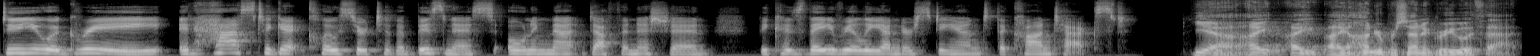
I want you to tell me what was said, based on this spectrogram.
do you agree it has to get closer to the business owning that definition because they really understand the context? Yeah, I, I, I 100% agree with that.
